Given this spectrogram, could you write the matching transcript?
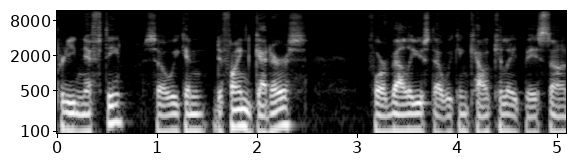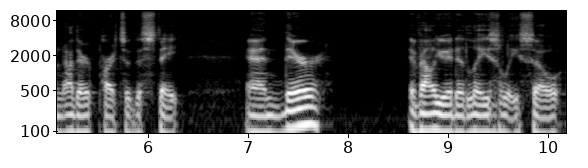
pretty nifty, so we can define getters for values that we can calculate based on other parts of the state. And they're evaluated lazily, so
